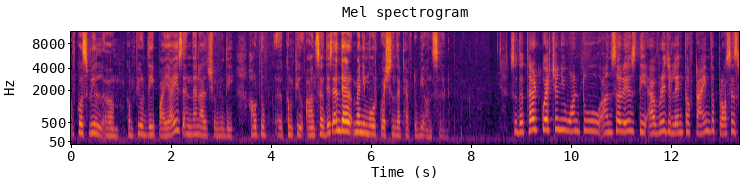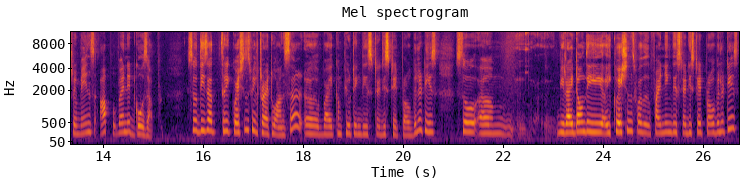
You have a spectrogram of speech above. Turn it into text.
of course, we will um, compute the pi i's and then I will show you the how to uh, compute answer this and there are many more questions that have to be answered. So, the third question you want to answer is the average length of time the process remains up when it goes up. So, these are three questions we will try to answer uh, by computing these steady state probabilities. So, um, we write down the equations for the finding the steady state probabilities.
